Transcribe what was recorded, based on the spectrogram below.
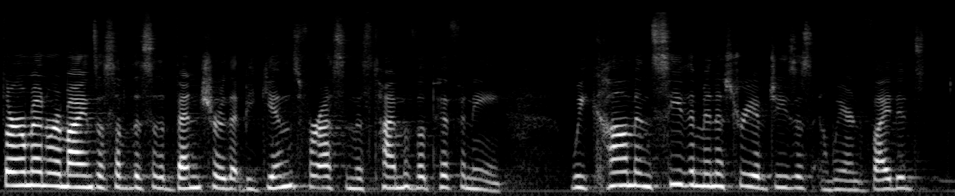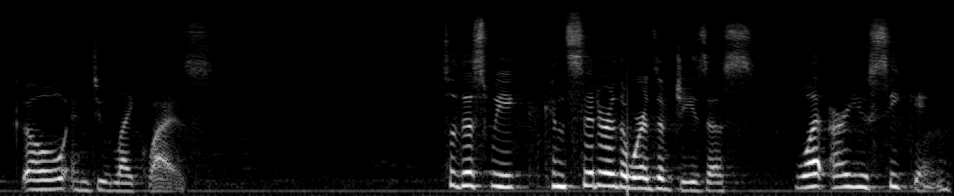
Thurman reminds us of this adventure that begins for us in this time of Epiphany we come and see the ministry of Jesus, and we are invited to go and do likewise. So this week, consider the words of Jesus. What are you seeking?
